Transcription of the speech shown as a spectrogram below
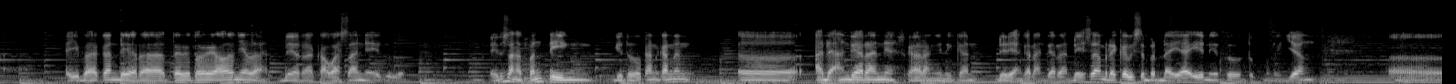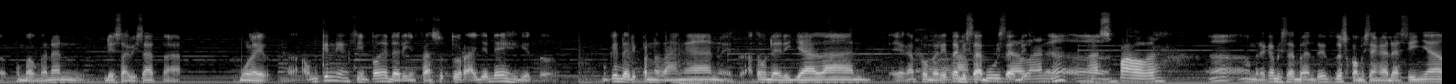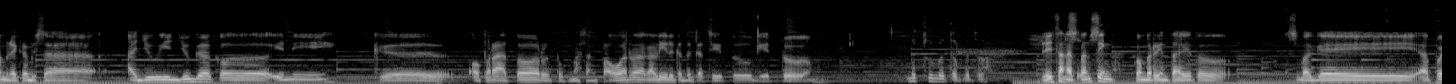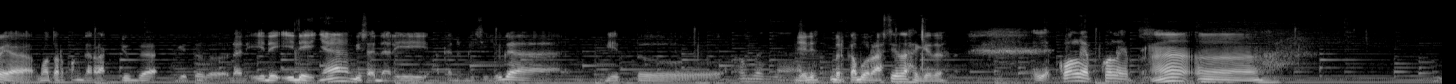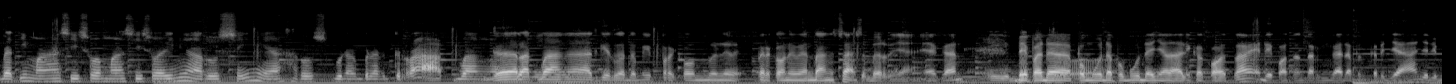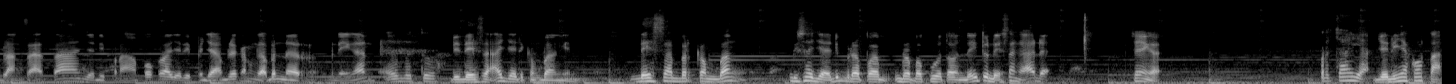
eh, bahkan daerah teritorialnya lah, daerah kawasannya itu loh. Nah, itu sangat penting gitu kan karena eh, ada anggarannya sekarang ini kan dari anggaran-anggaran desa mereka bisa berdayain itu untuk menunjang eh, pembangunan desa wisata. Mulai eh, mungkin yang simpelnya dari infrastruktur aja deh gitu. Mungkin dari penerangan gitu atau dari jalan ya kan pemerintah bisa Lampu, bisa jalan, Eh, eh. aspal Heeh, mereka bisa bantu terus kalau misalnya nggak ada sinyal mereka bisa ajuin juga ke ini ke operator untuk masang tower lah kali dekat-dekat situ gitu. Betul betul betul. Jadi sangat Bisa, penting pemerintah itu sebagai apa ya motor penggerak juga gitu loh. Dan ide-idenya bisa dari akademisi juga gitu. Oh benar. Jadi berkolaborasi lah gitu. Iya collab collab. Heeh. Berarti mahasiswa mahasiswa ini harus ini ya harus benar-benar gerak banget gerak demi- banget gitu demi perekonomian perekonomian bangsa sebenarnya ya kan? Iya, daripada pemuda-pemudanya lari ke kota yang di kota ntar nggak dapat kerjaan jadi belangsatan jadi perampok lah jadi penjamret kan nggak bener. Mendingan eh betul. di desa aja dikembangin. Desa berkembang bisa jadi berapa berapa puluh tahun dari itu desa nggak ada. Percaya nggak? Percaya. Jadinya kota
